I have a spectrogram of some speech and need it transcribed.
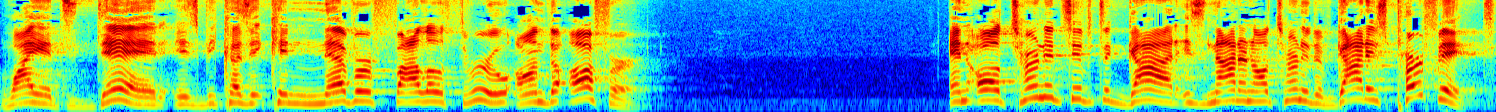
Why it's dead is because it can never follow through on the offer. An alternative to God is not an alternative. God is perfect.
